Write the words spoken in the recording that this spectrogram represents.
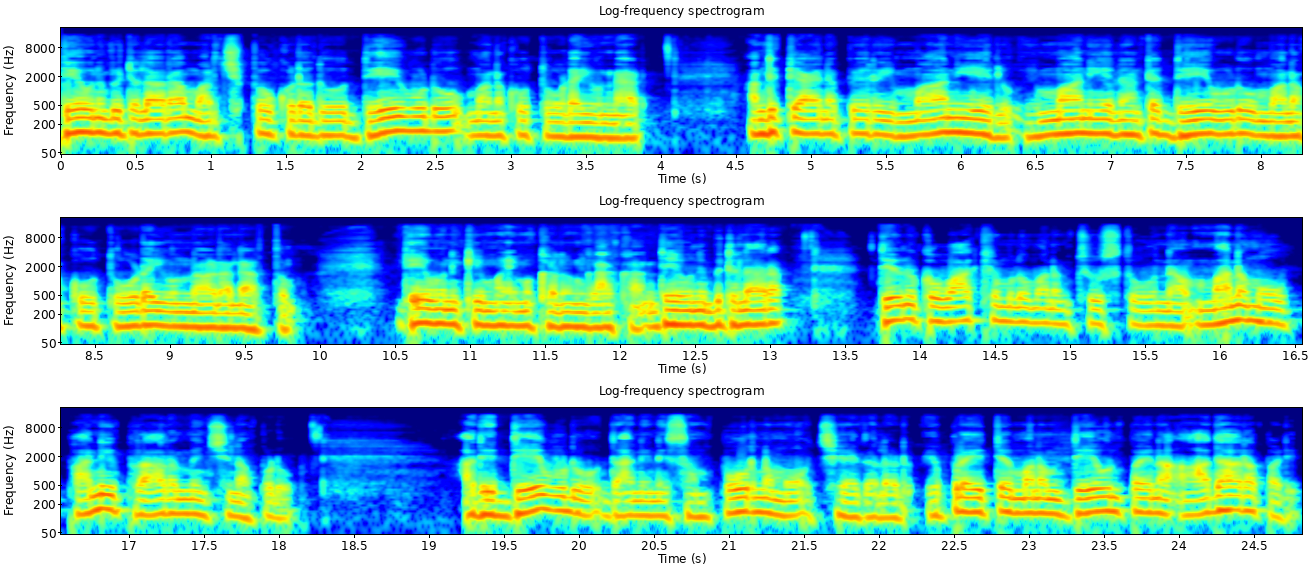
దేవుని బిడ్డలారా మర్చిపోకూడదు. దేవుడు మనకు తోడై ఉన్నాడు. అందుకే ఆయన పేరు ఇమ్మానియేలు. ఇమ్మానియేలు అంటే దేవుడు మనకు తోడై ఉన్నాడని అర్థం. దేవునికి మహిమ కలును గాక. దేవుని బిడ్డలారా దేవుని యొక్క వాక్యంలో మనం చూస్తూ ఉన్నాం మనము పని ప్రారంభించినప్పుడు అది దేవుడు దానిని సంపూర్ణము చేయగలడు. ఎప్పుడైతే మనం దేవుని పైన ఆధారపడి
